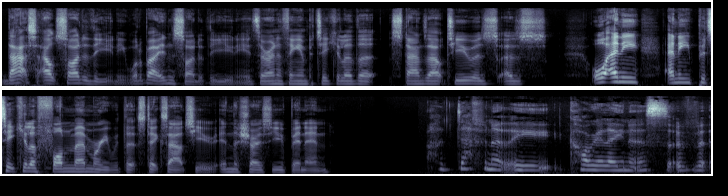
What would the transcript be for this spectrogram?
that's outside of the uni. What about inside of the uni? Is there anything in particular that stands out to you as as or any any particular fond memory that sticks out to you in the shows you've been in? Oh, definitely Coriolanus. of-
